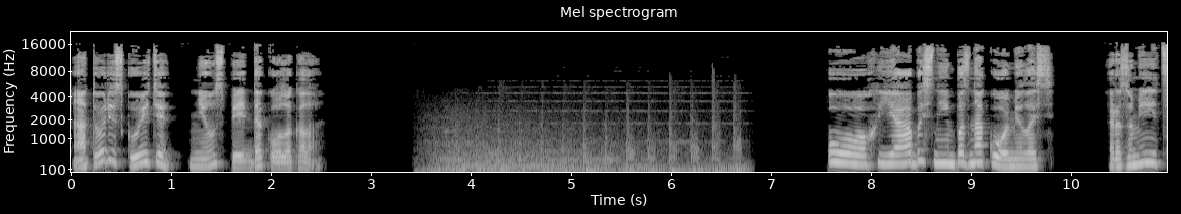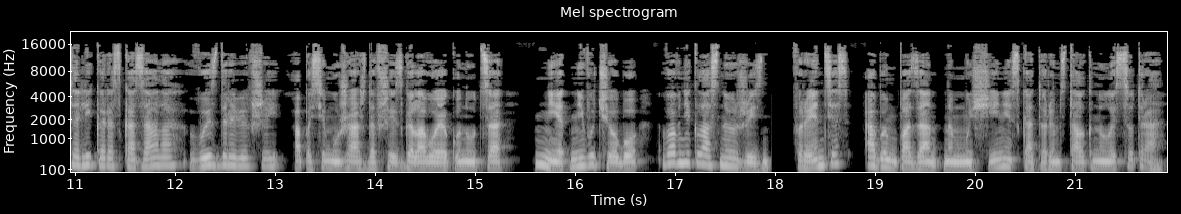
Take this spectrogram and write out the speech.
а то рискуете не успеть до колокола. Ох, я бы с ним познакомилась. Разумеется, Лика рассказала, выздоровевшей, а посему жаждавшей с головой окунуться, нет, не в учебу, во внеклассную жизнь, Фрэнсис об импозантном мужчине, с которым столкнулась с утра.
